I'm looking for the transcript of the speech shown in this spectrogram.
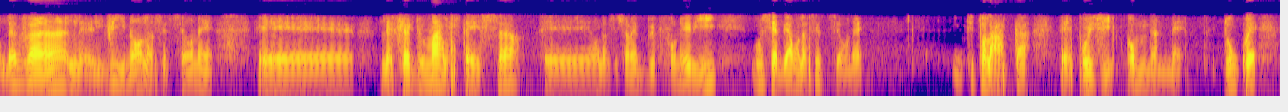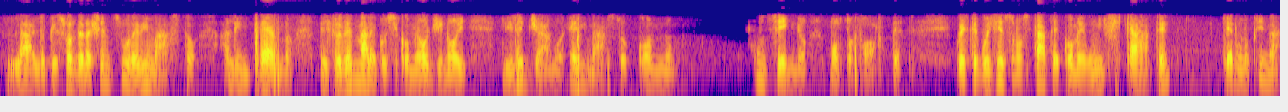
Le Vin, le, il vino, la sezione eh, Le Fleurs du Mal stessa, eh, o la sezione Buffonerie, così abbiamo la sezione intitolata eh, Poésie condamnée. Dunque la, l'episodio della censura è rimasto all'interno dei fiori del male, così come oggi noi li leggiamo, è rimasto con un segno molto forte. Queste poesie sono state come unificate, che erano prima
